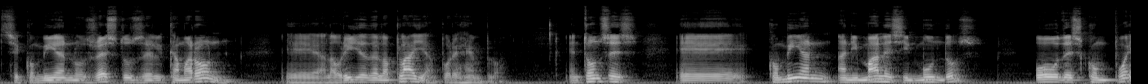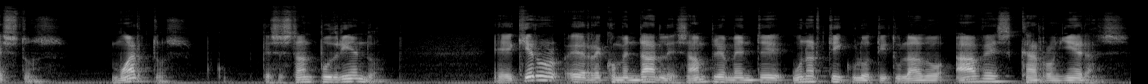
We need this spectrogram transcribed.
se comían los restos del camarón eh, a la orilla de la playa, por ejemplo. Entonces, eh, comían animales inmundos o descompuestos, muertos, que se están pudriendo. Eh, quiero recomendarles ampliamente un artículo titulado Aves carroñeras,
